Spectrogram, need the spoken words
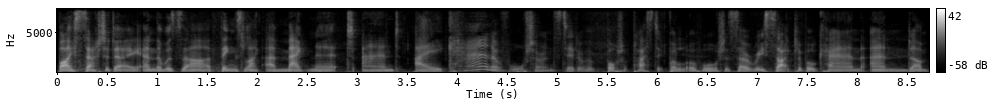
by Saturday. And there was uh, things like a magnet and a can of water instead of a bottle, plastic bottle of water. So a recyclable can and um,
